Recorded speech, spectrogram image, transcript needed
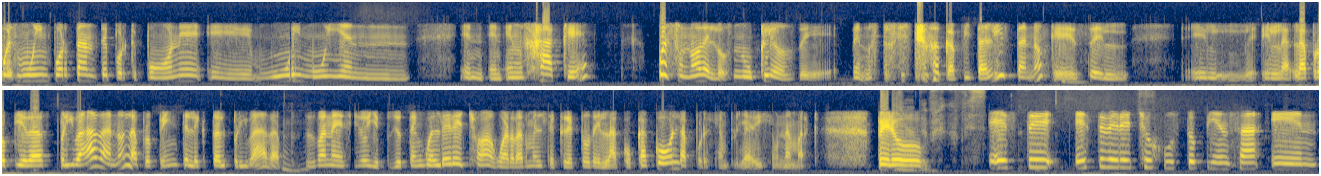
pues muy importante porque pone eh, muy muy en, en, en, jaque pues uno de los núcleos de, de nuestro sistema capitalista no que es el, el, la, propiedad privada, ¿no? La propiedad intelectual privada. Pues van a decir, oye, pues yo tengo el derecho a guardarme el secreto de la Coca-Cola, por ejemplo, ya dije una marca. Pero este, este derecho justo piensa en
